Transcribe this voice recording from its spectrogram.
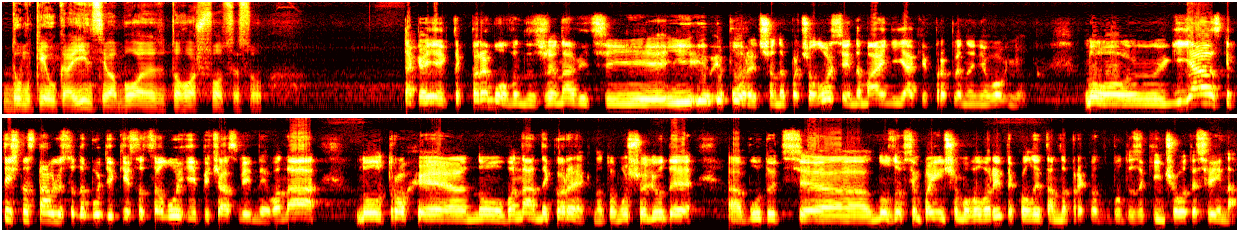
думки українців або того ж соцису? Так, як так перемовин вже навіть і, і, і, поряд ще не почалося, і немає ніяких припинення вогню. Ну я скептично ставлюся до будь-якої соціології під час війни. Вона ну трохи ну вона некоректна, тому що люди е, будуть е, ну зовсім по-іншому говорити, коли там, наприклад, буде закінчуватись війна.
